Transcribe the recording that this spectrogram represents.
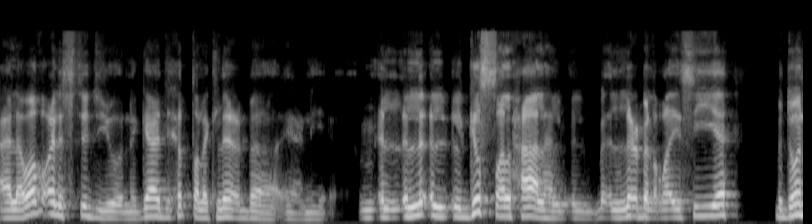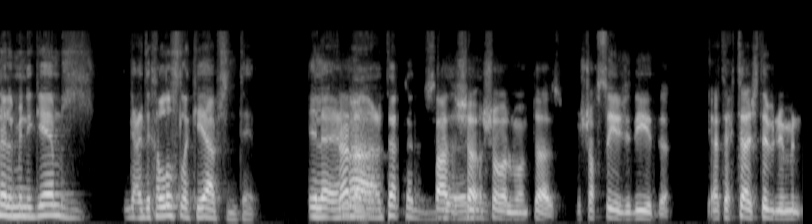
على وضع الاستوديو إنه قاعد يحط لك لعبة يعني ال- ال- ال- القصة لحالها ال- اللعبة الرئيسية بدون ال mini games قاعد يخلص لك إياها بسنتين. إلى ما لا أعتقد ش- شغل ممتاز وشخصية جديدة. يعني تحتاج تبني من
